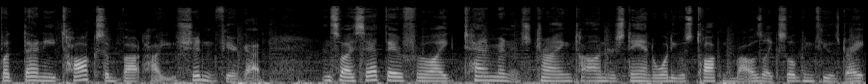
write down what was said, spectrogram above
But then he talks about how you shouldn't fear God. And so I sat there for like 10 minutes trying to understand what he was talking about. I was like so confused, right?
